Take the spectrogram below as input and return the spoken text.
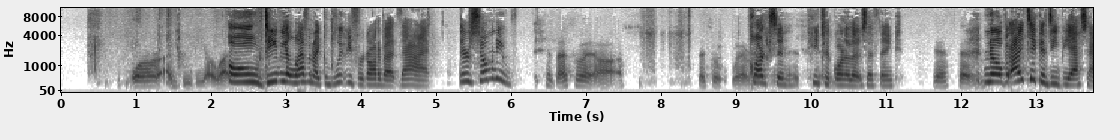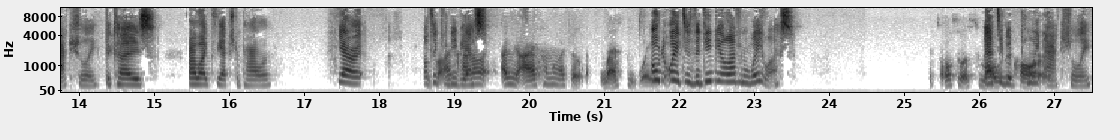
or a DB11. Oh, DB11! I completely forgot about that. There's so many. Because that's what uh, that's what whatever. Clarkson, he took one of those, I think. Yeah. No, but I take a DBS actually because I like the extra power. Yeah, right. I'll take but the DBS. I, kinda, I mean, I kind of like the less weight. Oh wait, does the DB11 weigh less? It's also a small. That's a good car. point, actually.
